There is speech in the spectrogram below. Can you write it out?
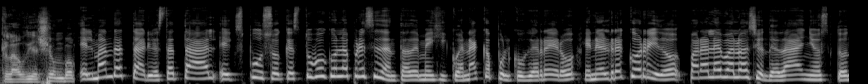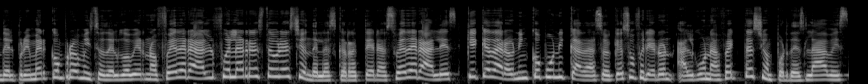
Claudia Sheinbaum. El mandatario estatal expuso que estuvo con la presidenta de México en Acapulco Guerrero en el recorrido para la evaluación de daños, donde el primer compromiso del gobierno federal fue la restauración de las carreteras federales que quedaron incomunicadas o que sufrieron alguna afectación por deslaves.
